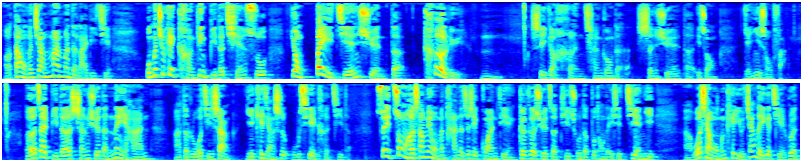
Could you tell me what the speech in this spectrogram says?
哦，当我们这样慢慢的来理解，我们就可以肯定彼得前书用被拣选的客旅，嗯，是一个很成功的神学的一种演绎手法，而在彼得神学的内涵。啊的逻辑上也可以讲是无懈可击的，所以综合上面我们谈的这些观点，各个学者提出的不同的一些建议，啊，我想我们可以有这样的一个结论，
